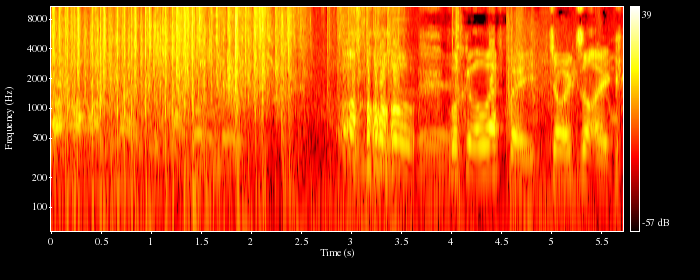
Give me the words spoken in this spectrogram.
Oh, man, you can't follow me. Yeah. look at the left feet, Joe Exotic.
